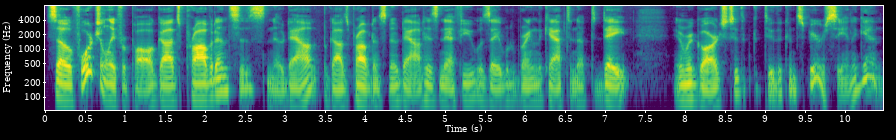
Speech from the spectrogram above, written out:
So, fortunately for Paul, God's providence is no doubt, God's providence, no doubt, his nephew was able to bring the captain up to date in regards to the, to the conspiracy. And again,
